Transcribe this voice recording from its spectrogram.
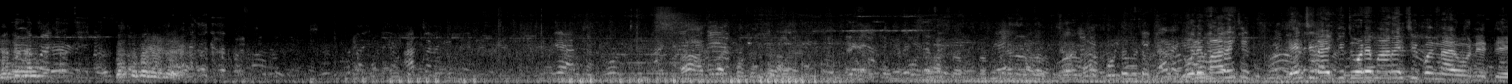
याचे दक्षता जोडे मारायचे. त्यांची लायकी जोडे मारायची पण नाही हो नेते.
